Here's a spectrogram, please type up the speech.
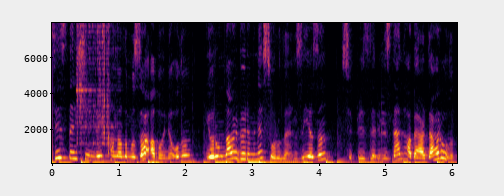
Siz de şimdi kanalımıza abone olun, yorumlar bölümüne sorularınızı yazın, sürprizlerimizden haberdar olun.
